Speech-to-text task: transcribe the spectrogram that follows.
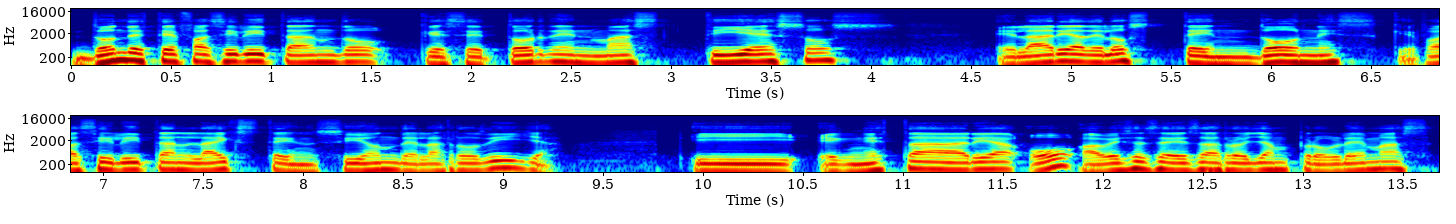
donde esté facilitando que se tornen más tiesos el área de los tendones que facilitan la extensión de la rodilla y en esta área o a veces se desarrollan problemas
